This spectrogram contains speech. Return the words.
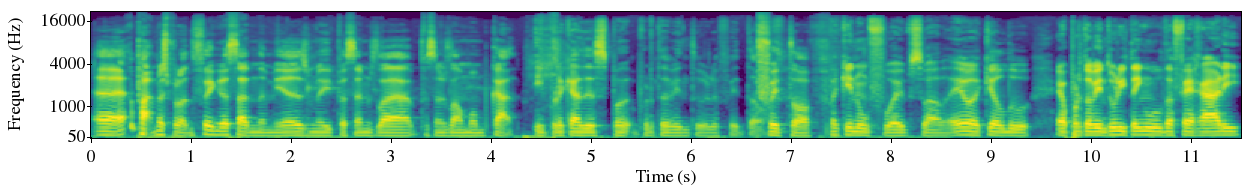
sim. Ah, pá, mas pronto, foi engraçado na mesma e passamos lá, passamos lá um bom bocado. E por acaso esse Po- Porto-Aventura foi top. Foi top. Para quem não foi, pessoal, é aquele do. É o Porto-Aventura e tem o da Ferrari,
